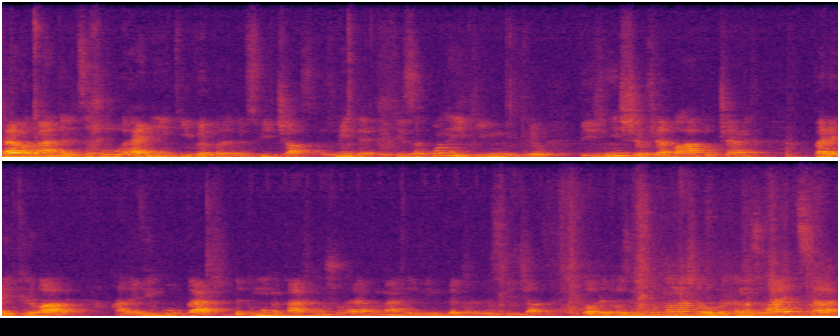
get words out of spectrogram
Грегор Мендель це був геній, який випередив свій час. Розумієте, ті закони, які він відкрив, пізніше вже багато вчених перевідкривали. Але він був першим. Тому ми кажемо, що Грегор Мендель він випередив свій час. Добре, друзі, наступна наша рубрика називається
